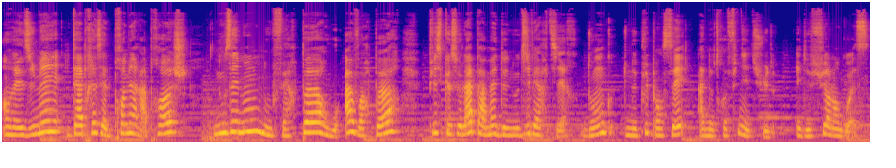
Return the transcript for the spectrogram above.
En résumé, d'après cette première approche, nous aimons nous faire peur ou avoir peur, puisque cela permet de nous divertir, donc de ne plus penser à notre finitude et de fuir l'angoisse.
